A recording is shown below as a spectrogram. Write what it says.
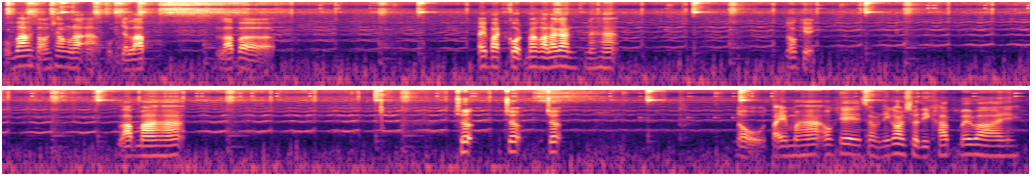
ผมว่างสองช่องละอะ ผมจะรับ รับเอ่อไอบัตรกดมาก่อนแล้วกันนะฮะ โอเค รับมาฮะ เจอะเจอะเจอะโอ้เต็มมาฮะ โอเคสำหรับวันนี้ก็สวัสดีครับ บ๊ายบาย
